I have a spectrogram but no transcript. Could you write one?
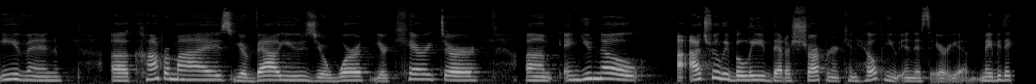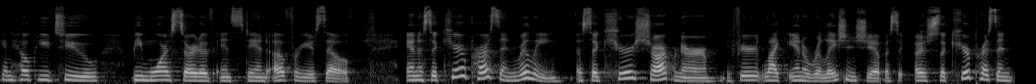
even uh, compromise your values, your worth, your character, um, and you know I truly believe that a sharpener can help you in this area. Maybe they can help you to be more assertive and stand up for yourself. And a secure person, really, a secure sharpener, if you're like in a relationship, a, a secure person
